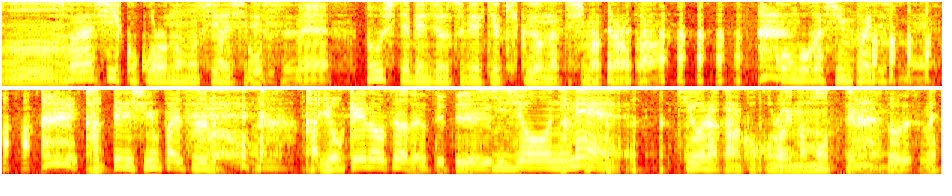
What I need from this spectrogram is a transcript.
うん。素晴らしい心の持ち主そうで。ですすね。どうして便所のつぶやきを聞くようになってしまったのか。今後が心配ですね。勝手に心配するなよ か余計なお世話だよって言ってるよ、非常にね、清らかな心を今持ってるのに。そうですね。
